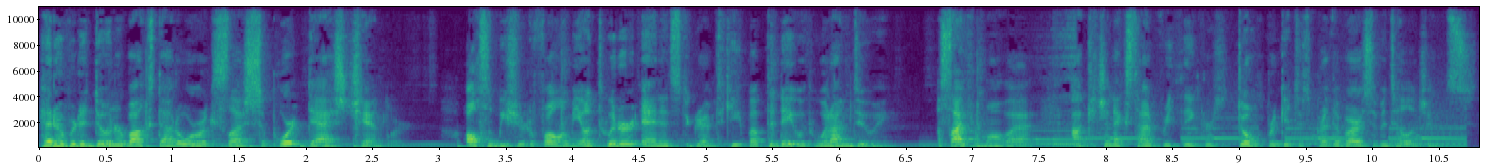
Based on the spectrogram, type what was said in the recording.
Head over to donorbox.org slash support dash Chandler. Also be sure to follow me on Twitter and Instagram to keep up to date with what I'm doing. Aside from all that, I'll catch you next time, free thinkers. Don't forget to spread the virus of intelligence.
